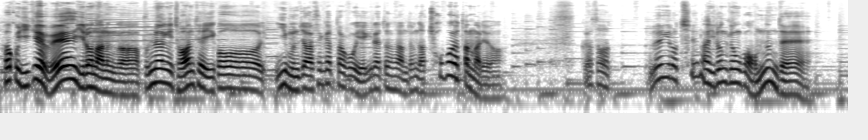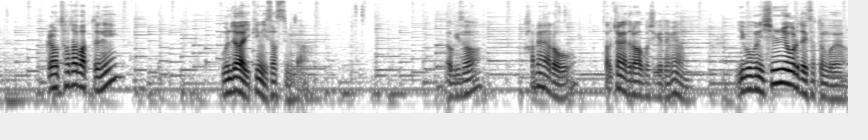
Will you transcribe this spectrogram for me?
그래갖고 이게 왜 일어나는가? 분명히 저한테 이거 이 문제가 생겼다고 얘기를 했던 사람들은 다 초보였단 말이에요. 그래서 왜 이렇지? 나 이런 경우가 없는데. 그래서 찾아봤더니 문제가 있긴 있었습니다 여기서 카메라로 설정에 들어가 보시게 되면 이 부분이 16으로 돼 있었던 거예요.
